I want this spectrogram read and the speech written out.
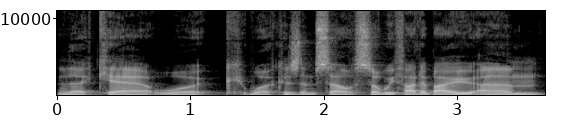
the care work workers themselves. So we've had about um,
